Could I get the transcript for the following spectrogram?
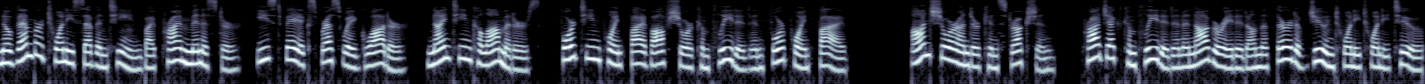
November 2017 by Prime Minister, East Bay Expressway Gwadar, 19 kilometers, 14.5 offshore completed and 4.5 Onshore under construction. Project completed and inaugurated on 3 June 2022.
